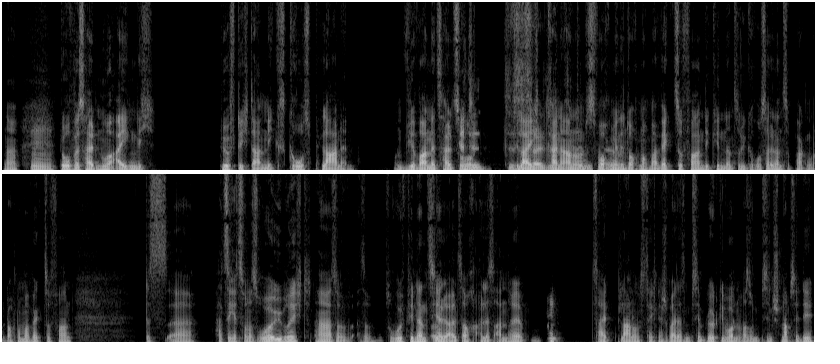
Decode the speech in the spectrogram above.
Mhm. Doof ist halt nur, eigentlich dürfte ich da nichts groß planen. Und wir waren jetzt halt so, Ja, das- vielleicht, halt keine Ahnung, das Wochenende ja. doch nochmal wegzufahren, die Kinder zu den Großeltern zu packen und doch nochmal wegzufahren. Das äh, hat sich jetzt von das Rohr erübrigt. Ah, also, also sowohl finanziell als auch alles andere. Zeitplanungstechnisch war das ein bisschen blöd geworden, war so ein bisschen Schnapsidee.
